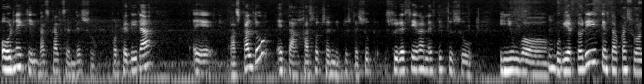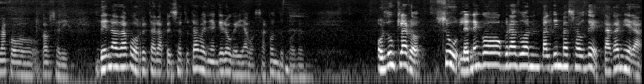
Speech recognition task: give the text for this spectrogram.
honekin bazkaltzen dezu. Porque dira, e, bazkaldu eta jasotzen dituzte. Zure ziegan ez dituzu inungo mm. kubiertorik, ez daukazu olako gauzarik. Dena dago horretara pensatuta, baina gero gehiago zakonduko du. Orduan, klaro, zu lehenengo graduan baldin bazaude, eta gainera,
